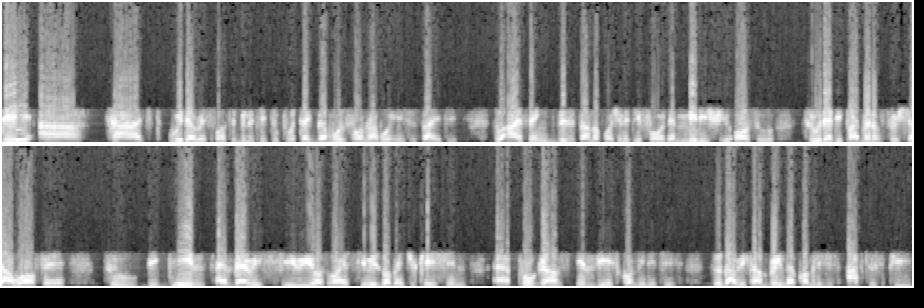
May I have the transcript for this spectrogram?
they are charged with the responsibility to protect the most vulnerable in society. So I think this is an opportunity for the ministry also through the Department of Social Welfare to begin a very serious or a series of education uh, programs in these communities so that we can bring the communities up to speed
